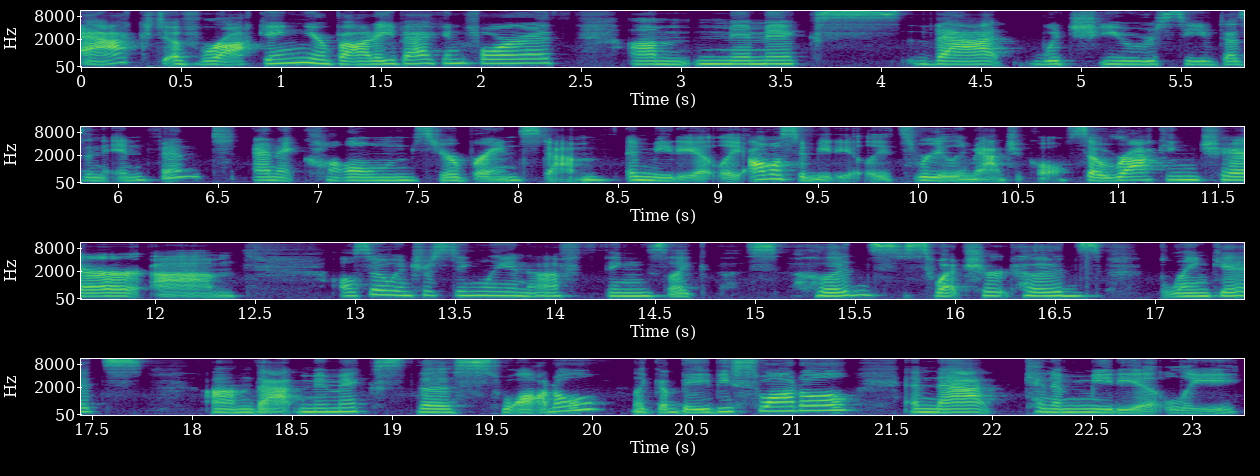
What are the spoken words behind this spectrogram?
act of rocking your body back and forth um, mimics that which you received as an infant and it calms your brainstem immediately, almost immediately. It's really magical. So, rocking chair. Um, also, interestingly enough, things like hoods, sweatshirt hoods, blankets, um, that mimics the swaddle, like a baby swaddle, and that can immediately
